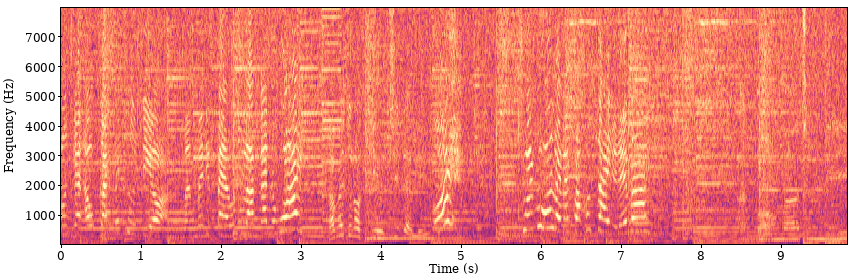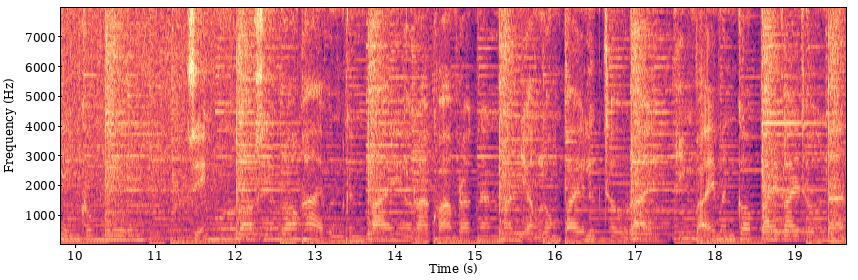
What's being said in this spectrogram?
อนกันเอากันแค่คืนเดียวอะมันไม่ได้แปลว่ารักกันนะเว้ย 남해준아 기회 진짜 리 โอ้ยช่วยพูดอะไรมัฟังเข้าใจหน่อยได้บ้างหันมองมาทางนี้ยังคงมี เสียงหัวเราะเสียงร้องไห้บนกันไป ราความรักนั้นมันยังลงไปลึกเท่าไหร่ ยิ่งไปมันก็ไปไกลเท่านั้น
